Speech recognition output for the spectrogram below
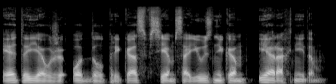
Это я уже отдал приказ всем союзникам и арахнидам.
